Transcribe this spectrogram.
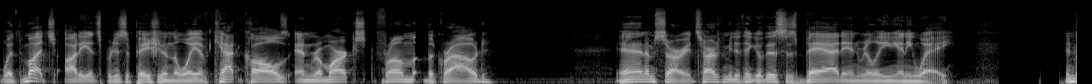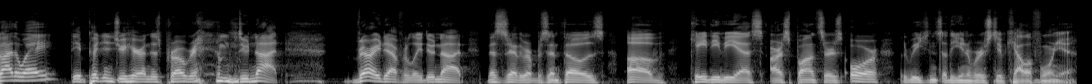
with much audience participation in the way of catcalls and remarks from the crowd. And I'm sorry, it's hard for me to think of this as bad in really any way. And by the way, the opinions you hear in this program do not, very definitely do not necessarily represent those of KDVS, our sponsors, or the Regents of the University of California.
